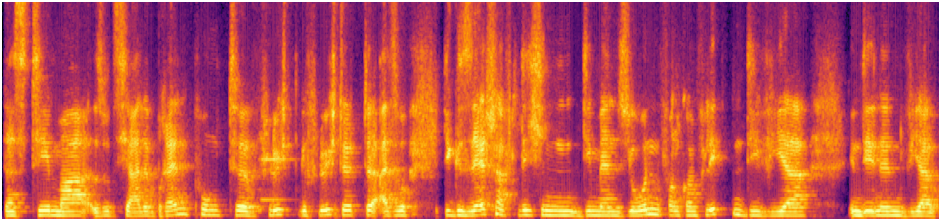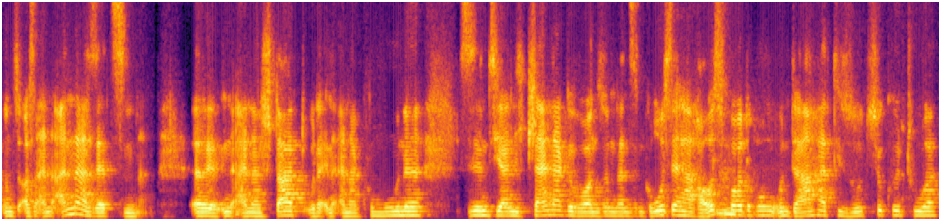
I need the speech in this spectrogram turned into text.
das Thema soziale Brennpunkte, Flücht, Geflüchtete, also die gesellschaftlichen Dimensionen von Konflikten, die wir, in denen wir uns auseinandersetzen äh, in einer Stadt oder in einer Kommune, sind ja nicht kleiner geworden, sondern sind große Herausforderungen. Mhm. Und da hat die Soziokultur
